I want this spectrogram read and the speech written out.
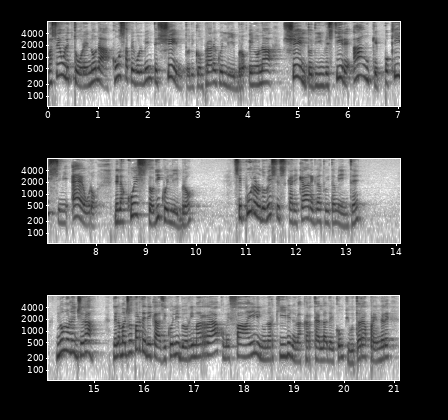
Ma se un lettore non ha consapevolmente scelto di comprare quel libro e non ha scelto di investire anche pochissimi euro nell'acquisto di quel libro, seppure lo dovesse scaricare gratuitamente, non lo leggerà. Nella maggior parte dei casi quel libro rimarrà come file in un archivio, in una cartella del computer a prendere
